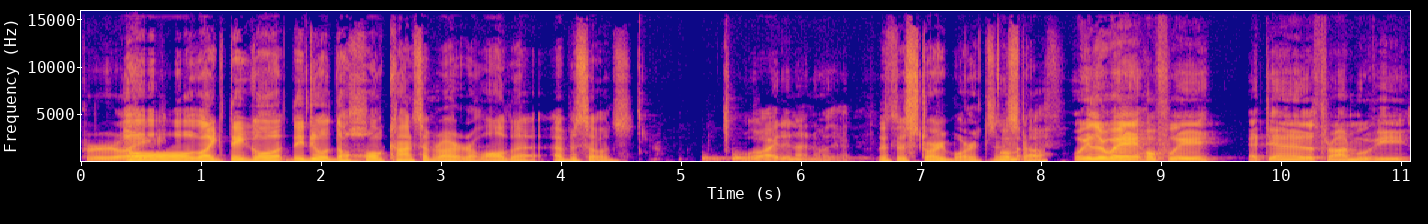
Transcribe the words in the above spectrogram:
per like. oh like they go they do the whole concept art of all the episodes Well, I did not know that. with the storyboards and Well, stuff Well, either way, hopefully at the end of the Thrawn movie,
